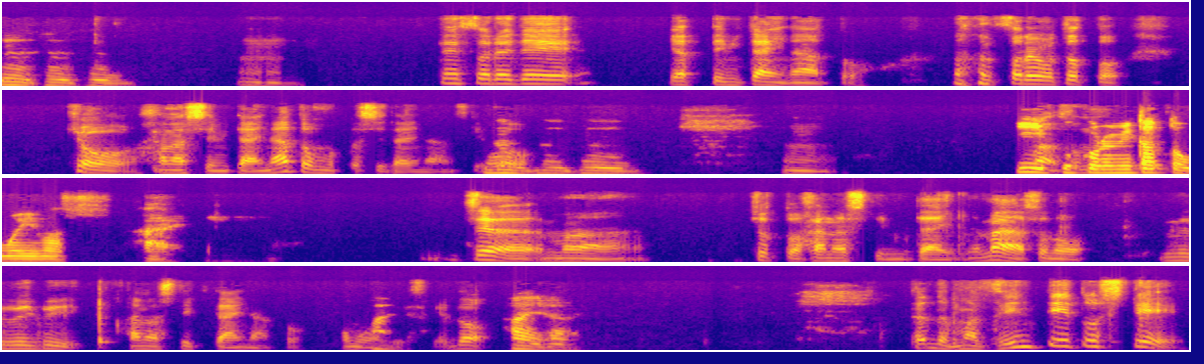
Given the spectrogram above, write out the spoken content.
うん。うん。うん。うん。で、それでやってみたいなと。それをちょっと今日話してみたいなと思った次第なんですけど、うん。うん。うん。いい試みだと思います。はい。じゃあ、まあ、ちょっと話してみたい。まあ、その、MVV 話していきたいなと思うんですけど、はいはい。ただ、まあ、前提として、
